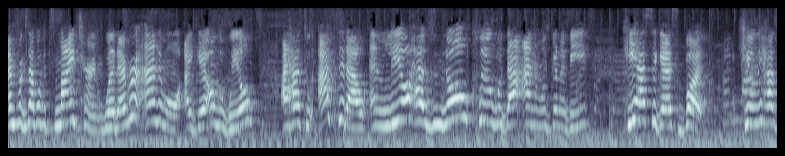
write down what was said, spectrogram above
And for example, if it's my turn, whatever animal I get on the wheel, I have to act it out and Leo has no clue what that animal is gonna be. He has to guess, but he only has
